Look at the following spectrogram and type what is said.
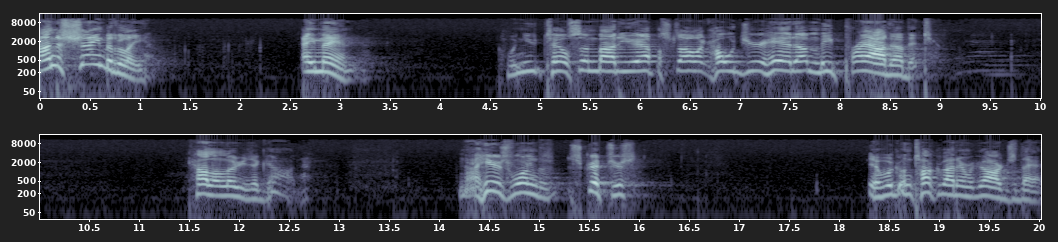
unashamedly. Amen. When you tell somebody you're apostolic, hold your head up and be proud of it. Hallelujah to God. Now, here's one of the scriptures that we're going to talk about in regards to that.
